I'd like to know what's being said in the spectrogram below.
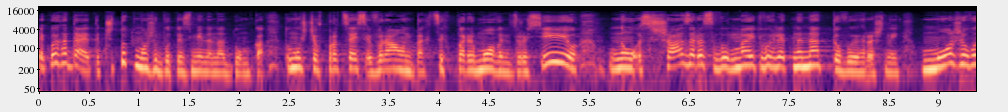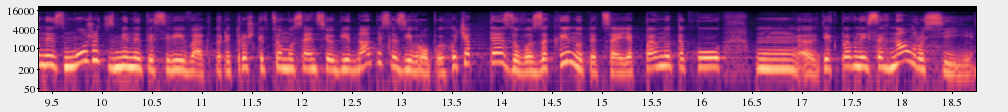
Як ви гадаєте, чи тут може бути змінена думка? Тому що в процесі в раундах цих перемовин з Росією ну США зараз мають вигляд не надто виграшний. Може, вони зможуть змінити свій вектор і трошки в цьому сенсі об'єднатися з Європою, хоча б тезово закинути це як певну таку як певний сигнал Росії.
